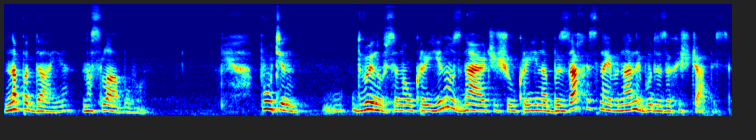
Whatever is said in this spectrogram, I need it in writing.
нападає на слабого. Путін двинувся на Україну, знаючи, що Україна беззахисна і вона не буде захищатися.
